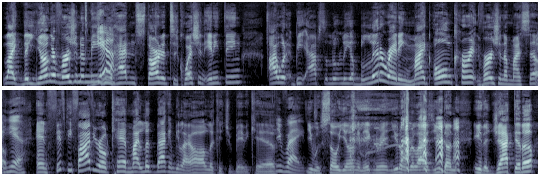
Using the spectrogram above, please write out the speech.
like the younger version of me Yeah. who hadn't started to question anything. I would be absolutely obliterating my own current version of myself. Yeah. And 55 year old Kev might look back and be like, oh, look at you, baby Kev. You're right. You was so young and ignorant. You don't realize you done either jacked it up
